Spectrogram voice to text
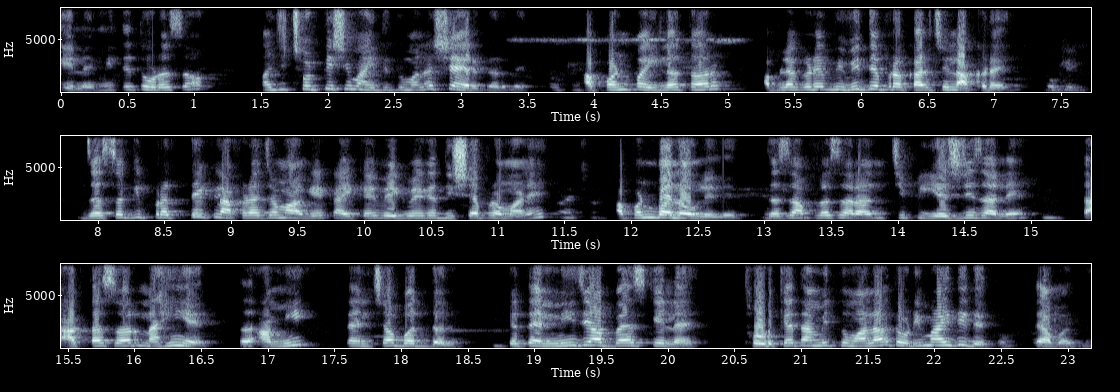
केलंय मी ते थोडस माझी छोटीशी माहिती तुम्हाला शेअर करते. ओके. आपण पहिलं तर आपल्याकडे विविध प्रकारचे लाकडं आहेत. ओके. जसं की प्रत्येक लाकडाच्या मागे काही काही वेगवेगळ्या दिशाप्रमाणे अच्छा. आपण बनवलेले आहेत. जसं आपलं सरांची पीएचडी झाले तर आता सर नाही आहेत तर आम्ही त्यांच्याबद्दल किंवा त्यांनी जे अभ्यास केलाय थोडक्यात आम्ही तुम्हाला थोडी माहिती देतो त्याबद्दल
